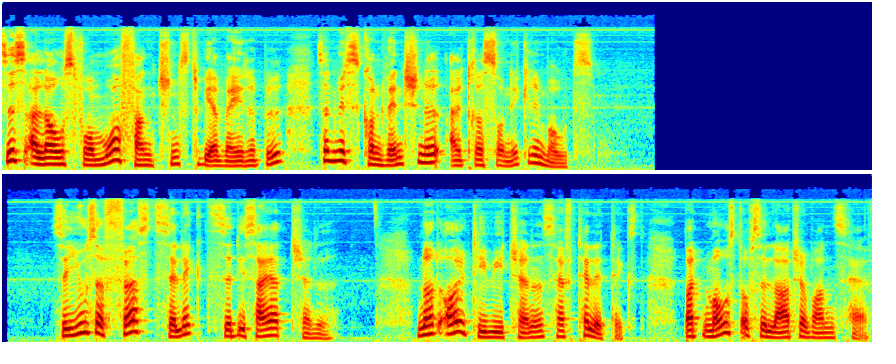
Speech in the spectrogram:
This allows for more functions to be available than with conventional ultrasonic remotes. The user first selects the desired channel. Not all TV channels have teletext, but most of the larger ones have.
